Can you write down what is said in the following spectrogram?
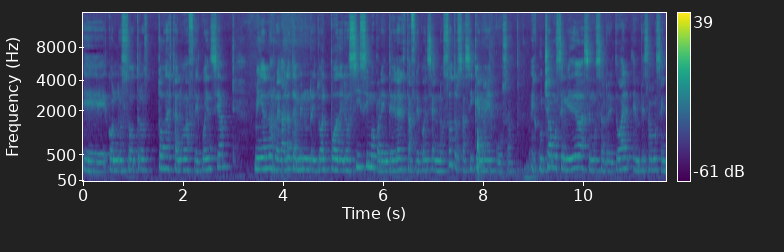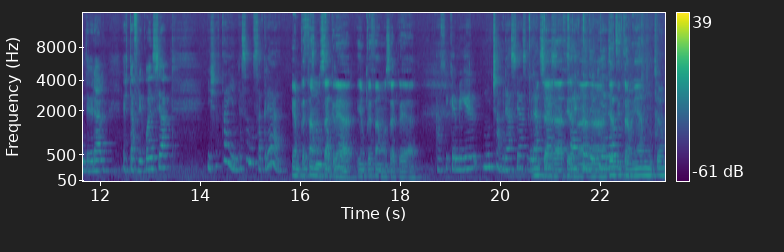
eh, con nosotros toda esta nueva frecuencia. Miguel nos regaló también un ritual poderosísimo para integrar esta frecuencia en nosotros, así que no hay excusa escuchamos el video, hacemos el ritual, empezamos a integrar esta frecuencia y ya está, y empezamos a crear. Y empezamos, a, crear, y empezamos a crear. Así que Miguel, muchas gracias, gracias. Muchas gracias, Yo a ti también mucho.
